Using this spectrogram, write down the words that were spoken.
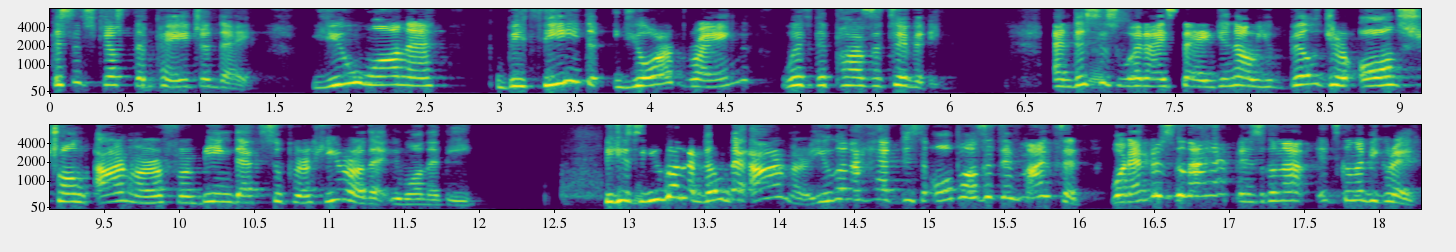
This is just a page a day. You want to be feed your brain with the positivity. And this is when I say, you know, you build your own strong armor for being that superhero that you want to be. Because you're gonna build that armor. You're gonna have this all positive mindset. Whatever's gonna happen, it's gonna it's gonna be great.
